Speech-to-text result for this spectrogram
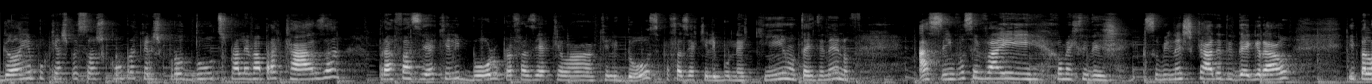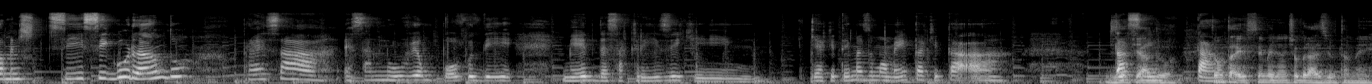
ganha porque as pessoas compram aqueles produtos para levar para casa para fazer aquele bolo, para fazer aquela, aquele doce, para fazer aquele bonequinho, tá entendendo? Assim você vai, como é que se diz? Subir na escada de degrau e pelo menos se segurando para essa, essa nuvem um pouco de medo dessa crise que, que aqui tem mais um momento, aqui tá. Desafiador. Tá, assim, tá. Então tá aí semelhante ao Brasil também,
